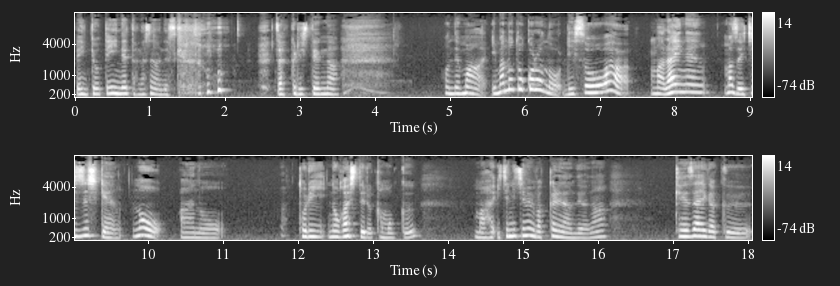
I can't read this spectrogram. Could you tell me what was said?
勉強っていいねって話なんですけれどもざっくりしてんな。ほんでまあ今のところの理想は、まあ、来年まず一次試験のあの取り逃してる科目。まあ1日目ばっかりなんだよな。経済学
